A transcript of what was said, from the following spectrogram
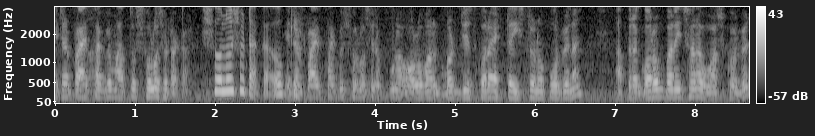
এটার প্রাইস থাকবে মাত্র ষোলোশো টাকা। ষোলোশো টাকা ওকে এটার প্রাইস থাকবে ষোলোশো এটা পুরো অল ওভার গর্জিয়াস করা একটা স্টোনও পড়বে না। আপনারা গরম পানি ছাড়া ওয়াশ করবেন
